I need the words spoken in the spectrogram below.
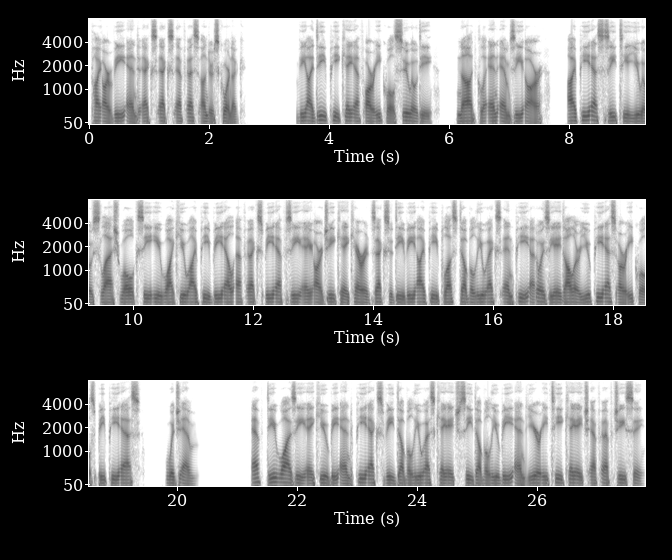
Pi RV and XXFS underscore NUC. VIDPKFR equals SUOD, NODCLA NMZR, IPSZTUO slash WOLK CEYQIPBLFXBFZARGK carat Zexu DVIP plus WXNP at OIZA dollar UPSR equals BPS, which M. FDYZAQB and PXVWSKHCWB and year ETKHFFGC.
